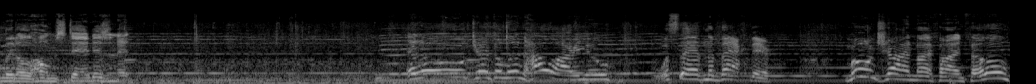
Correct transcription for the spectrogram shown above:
Little homestead, isn't it? Hello, gentlemen. How are you? What's that in the back there? Moonshine, my fine fellow.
